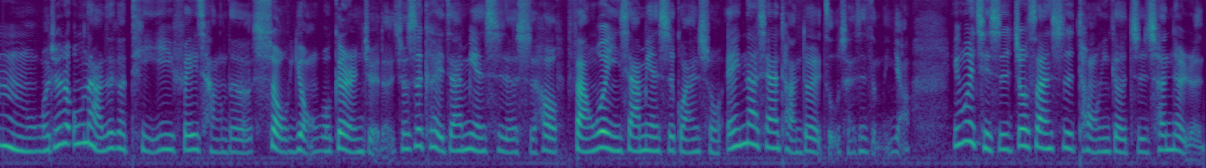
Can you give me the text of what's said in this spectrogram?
嗯，我觉得乌娜这个提议非常的受用。我个人觉得，就是可以在面试的时候反问一下面试官说：“诶，那现在团队组成是怎么样？”因为其实就算是同一个职称的人，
